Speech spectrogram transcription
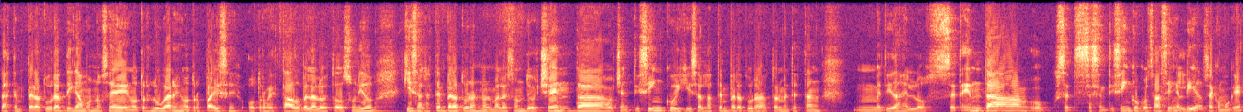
las temperaturas, digamos, no sé, en otros lugares, en otros países, otros estados, ¿verdad? Los Estados Unidos, quizás las temperaturas normales son de 80, 85 y quizás las temperaturas actualmente están metidas en los 70 o 65, cosas así en el día. O sea, como que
